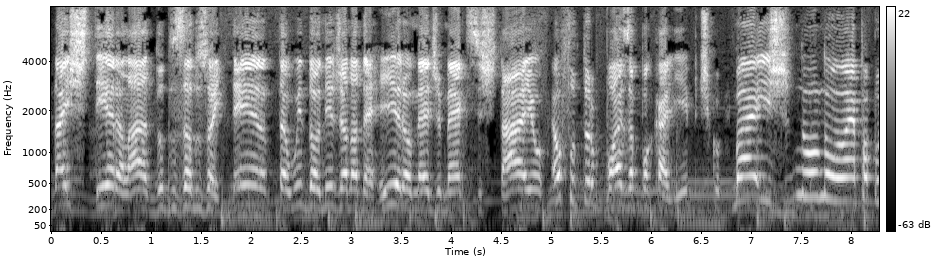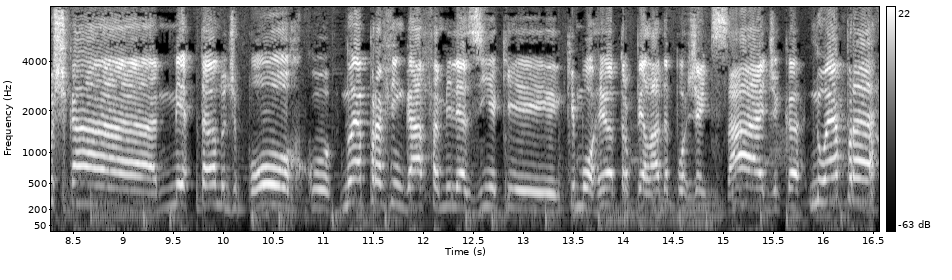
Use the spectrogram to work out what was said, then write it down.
da esteira lá do, dos anos 80, We Don't Need Another Hero, Mad Max Style. É um futuro pós-apocalíptico, mas não, não é para buscar metano de porco, não é para vingar a famíliazinha que, que morreu atropelada por gente sádica, não é pra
